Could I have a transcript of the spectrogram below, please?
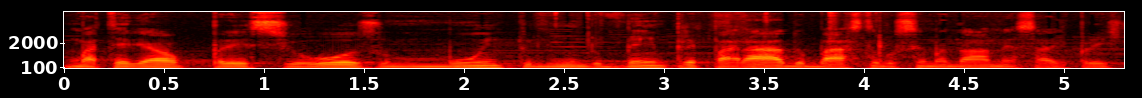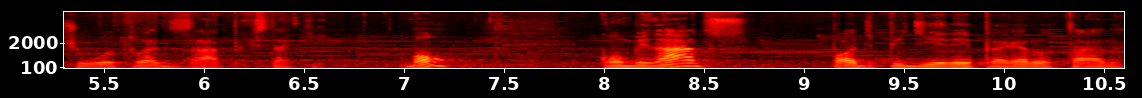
Um material precioso, muito lindo, bem preparado. Basta você mandar uma mensagem para este outro WhatsApp que está aqui. Tá bom? Combinados? Pode pedir aí para a garotada.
